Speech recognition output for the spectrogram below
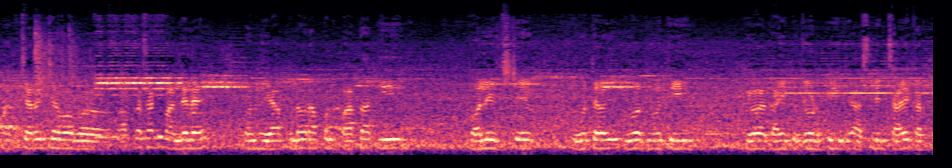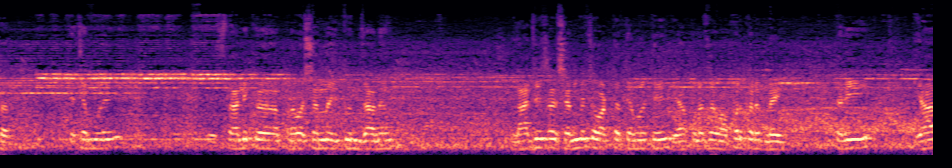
पादचाऱ्यांच्या वापरासाठी बांधलेला आहे. पण या पुलावर आपण पाहता की कॉलेजचे युवत युवक युवती किंवा काही जोडपी असलेली चाळे करतात त्याच्यामुळे स्थानिक प्रवाशांना इथून जाणं लाजेचं शर्मेचं वाटतं. त्यामुळे ते या पुलाचा वापर करत नाही. तरी या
